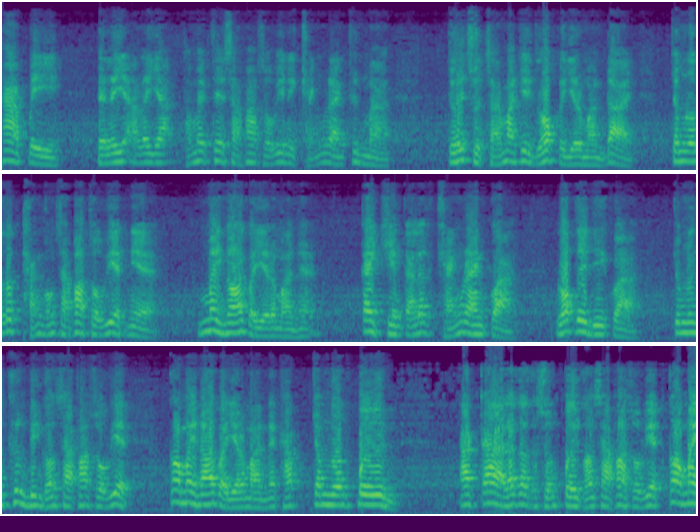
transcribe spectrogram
5 ปี เป็นระยะระยะทำให้ประเทศสหภาพโซเวียตนี่แข็งแรงขึ้นมาจนที่สุดสามารถที่จะรบกับเยอรมันได้จำนวนรถถังของสหภาพโซเวียตเนี่ยไม่น้อยกว่าเยอรมันฮะใกล้เคียงกันแล้วแข็งแรงกว่ารบได้ดีกว่า จำนวนเครื่องบินของสหภาพโซเวียต ก็ไม่น้อยกว่าเยอรมันนะครับจำนวนปืนอากาแล้วก็กระสุนปืนของสหภาพโซเวียต ก็ไม่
